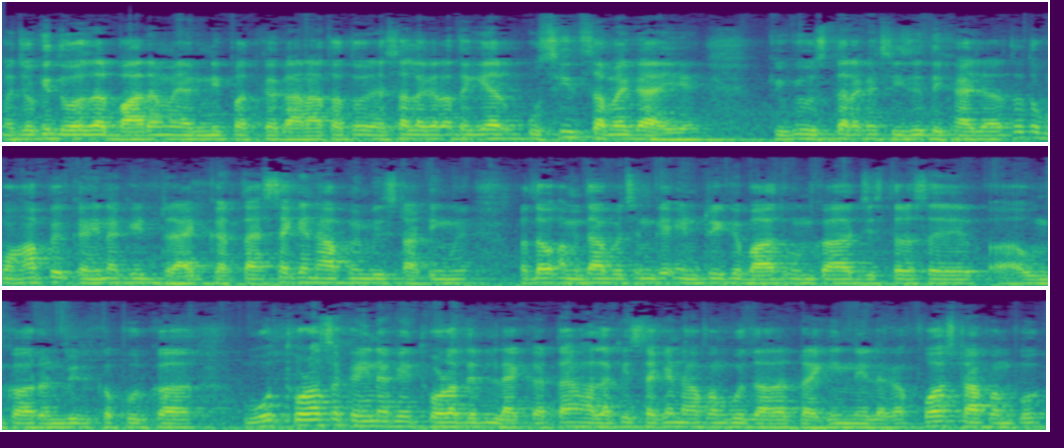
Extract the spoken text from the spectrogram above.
जो कि 2012 में अग्निपथ का गाना था तो ऐसा लग रहा था कि यार उसी समय का है ये, क्योंकि उस तरह का चीज़ें दिखाया जा रहा था तो वहाँ पे कहीं ना कहीं ड्रैग करता है। सेकंड हाफ़ में भी स्टार्टिंग में मतलब अमिताभ बच्चन के एंट्री के बाद उनका जिस तरह से उनका रणबीर कपूर का, वो थोड़ा सा कहीं ना कहीं थोड़ा देर लैग करता है। हालाँकि सेकंड हाफ़ हमको ज़्यादा ड्रैगिंग नहीं लगा फ़र्स्ट हाफ़ हमको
